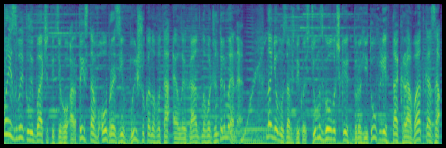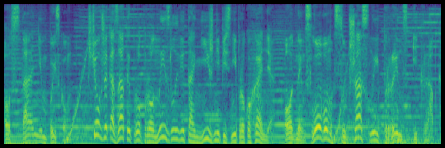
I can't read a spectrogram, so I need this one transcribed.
Ми звикли бачити цього артиста в образі вишуканого та елегантного джентльмена. На ньому завжди костюм з голочки, дорогі туфлі та краватка за останнім писком. Що вже казати про пронизливі та ніжні пісні про кохання. Одним словом, сучасний принц і крапка.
